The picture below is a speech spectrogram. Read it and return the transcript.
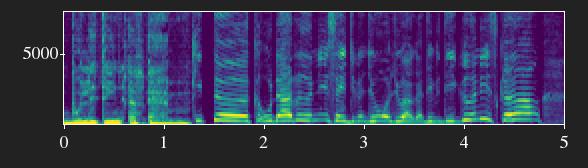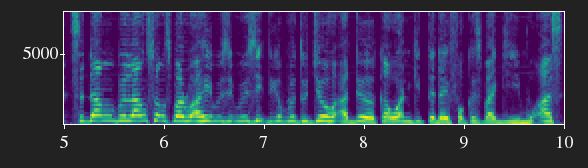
Bulletin FM. Kita ke udara ni saya jenguk-jenguk juga kat TV3 ni. Sekarang sedang berlangsung separuh akhir muzik-muzik 37 ada kawan kita dari Fokus Pagi Muaz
